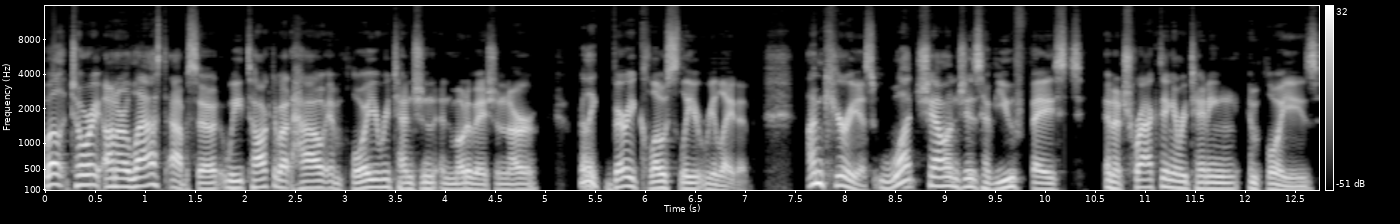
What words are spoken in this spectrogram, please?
Well, Torry, on our last episode, we talked about how employee retention and motivation are really very closely related. I'm curious, what challenges have you faced in attracting and retaining employees?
